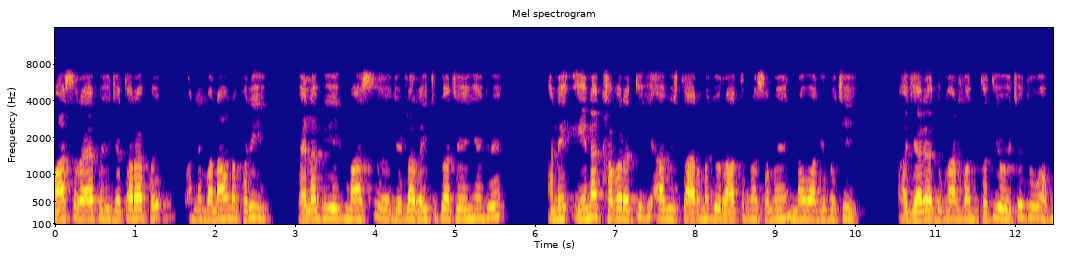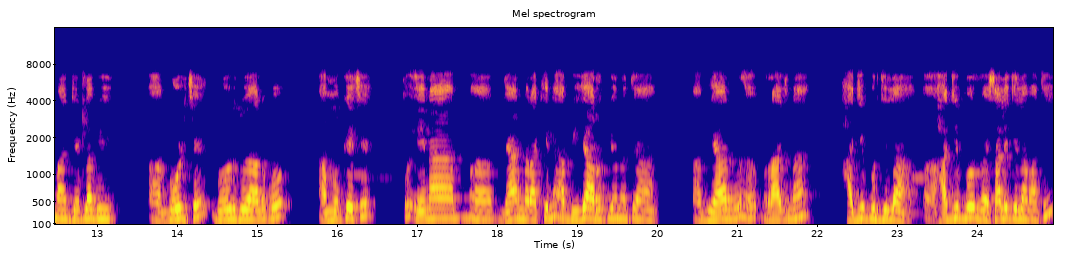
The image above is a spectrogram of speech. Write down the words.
માસ રહ્યા પછી જતા રહ્યા અને બનાવને ફરી પહેલાં બી એક માસ જેટલા રહી ચૂક્યા છે અહીંયા જોઈએ અને એના ખબર હતી કે આ વિસ્તારમાં જો રાત્રના સમયે નવ વાગે પછી જ્યારે આ દુકાન બંધ થતી હોય છે તો આપણા જેટલા બી ગોલ્ડ છે. ગોલ્ડ જો આ લોકો મૂકે છે, તો એના ધ્યાનમાં રાખીને આ બીજા આરોપીઓને ત્યાં બિહાર રાજ્યના હાજીપુર જિલ્લા હાજીપુર વૈશાલી જિલ્લામાંથી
